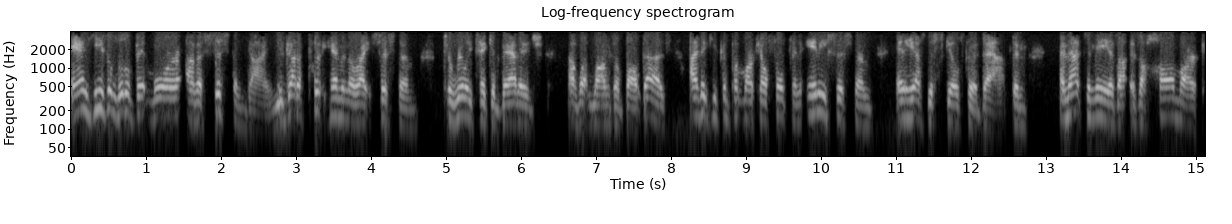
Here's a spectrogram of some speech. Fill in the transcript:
and he's a little bit more of a system guy. You've got to put him in the right system to really take advantage of what Lonzo Ball does. I think you can put Markelle Fultz in any system and he has the skills to adapt. And and that to me is a is a hallmark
